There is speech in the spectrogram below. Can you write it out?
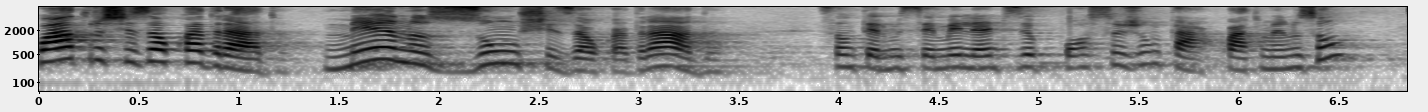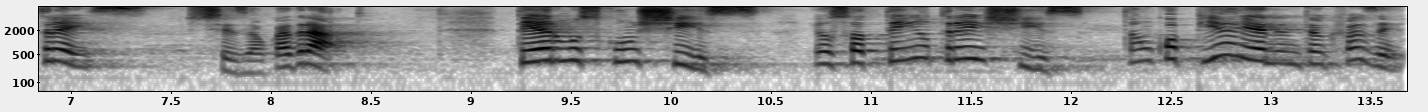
4x ao quadrado menos 1x ao quadrado são termos semelhantes, eu posso juntar. 4 menos 1, 3, x ao quadrado. Termos com x, eu só tenho 3x, então copia ele, não tem o que fazer.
